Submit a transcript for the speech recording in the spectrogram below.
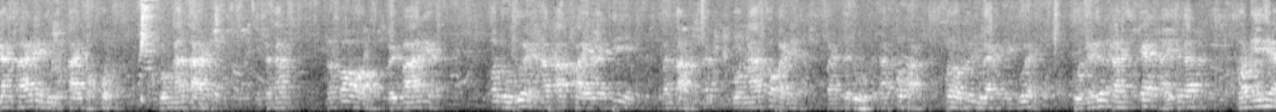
ยางซ้ายเนี่ยมีคนตายสองคนลงน้ำตายนะครับ แล้วก็ไฟฟ้าเนี่ย ก็ดูด้วยนะครับปลั๊กไฟอะไรที่มันต่ำนะโดนน้ำเข้าไปเนี่ยไฟจะดูดนะครับเข้าปากเพราะเราเพื่อดูแลกันเองด้วยส่วนในเรื่องการแก้ไขนะครับ ตอนนี้เนี่ย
